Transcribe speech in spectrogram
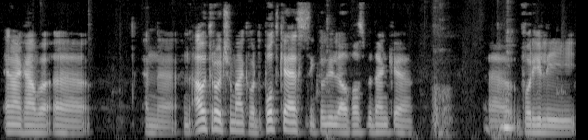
En dan gaan we uh, een, uh, een outrootje maken voor de podcast. Ik wil jullie alvast bedanken uh, voor jullie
